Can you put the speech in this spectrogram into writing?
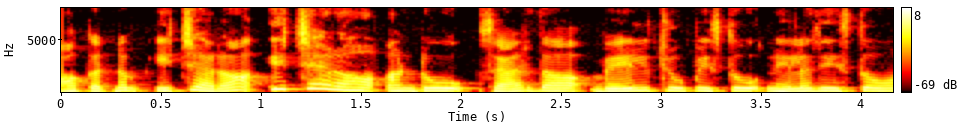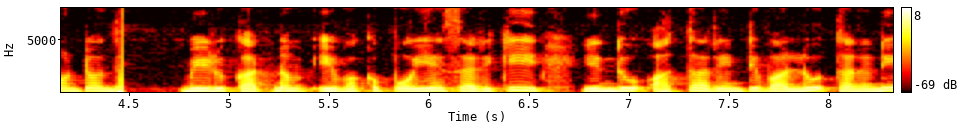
ఆ కట్నం ఇచ్చారా? ఇచ్చారా అంటూ శారద వేలు చూపిస్తూ నిలదీస్తూ ఉంటుంది. మీరు కట్నం ఇవ్వకపోయేసరికి ఇందు అత్తారింటి వాళ్ళు తనని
